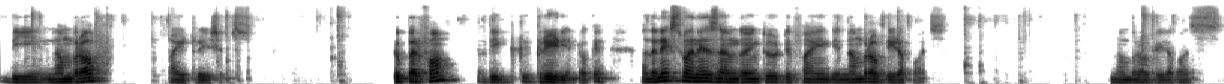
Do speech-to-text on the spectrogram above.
The number of iterations to perform the gradient. Okay. And the next one is I'm going to define the number of data points. Number of data points.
